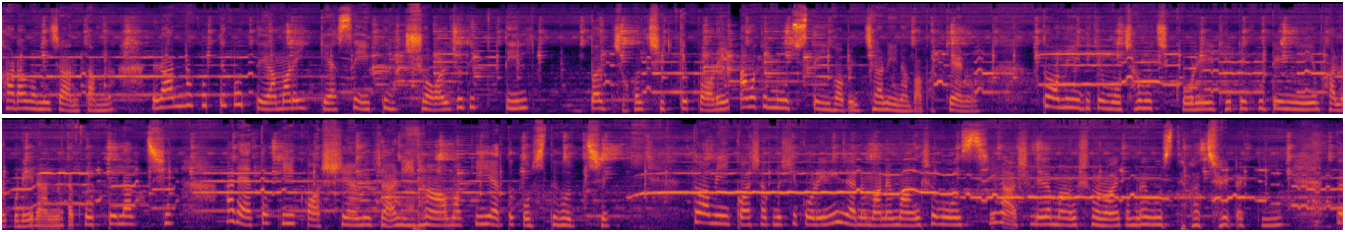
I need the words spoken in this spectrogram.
খারাপ আমি জানতাম না। রান্না করতে করতে আমার এই গ্যাসে একটু জল, যদি তেল বা জল ছিটকে পড়ে, আমাকে মুছতেই হবে। জানি না বাবা কেন। তো আমি এদিকে মোছামুছি করে ঘেটে ঘুটে নিয়ে ভালো করে রান্নাটা করতে লাগছে। আর এত কী কষ্টে আমি জানি না, আমাকেই এত কষতে হচ্ছে। তো আমি কষাকষি করে নিই যেন মানে মাংস কষছি আসলে মাংস নয়, তোমরা বুঝতে পারছ এটা কি। তো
